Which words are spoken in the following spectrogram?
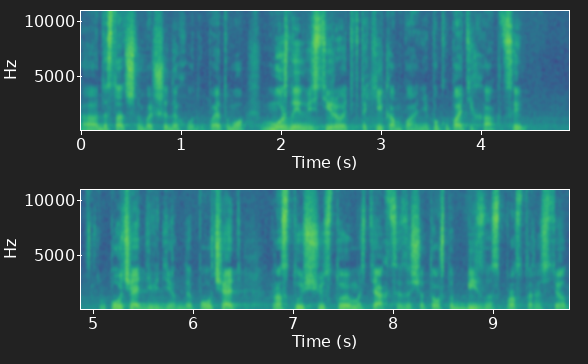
э, достаточно большие доходы. Поэтому можно инвестировать в такие компании, покупать их акции, получать дивиденды, получать растущую стоимость акций за счет того, что бизнес просто растет.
